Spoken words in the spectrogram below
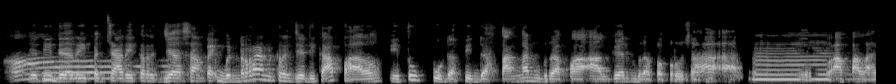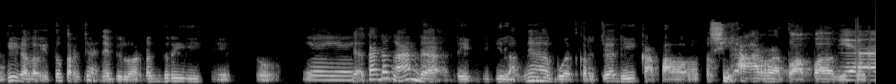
oh. jadi dari oh. pencari kerja sampai beneran kerja di kapal itu udah pindah tangan berapa agen berapa perusahaan mm. gitu. apalagi kalau itu kerjanya di luar negeri gitu Iya, iya. Ya kadang ada di, dibilangnya buat kerja di kapal pesiar atau apa gitu. Iya,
